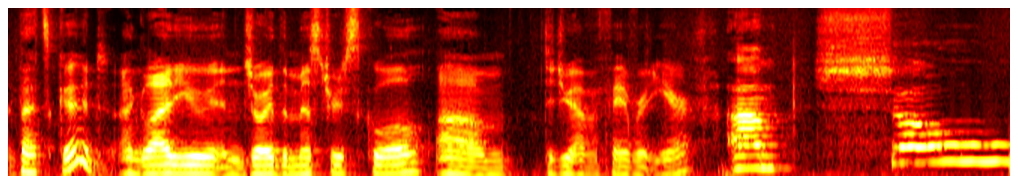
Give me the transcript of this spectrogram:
that's good. I'm glad you enjoyed the mystery school. Um, did you have a favorite year? Um. So,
